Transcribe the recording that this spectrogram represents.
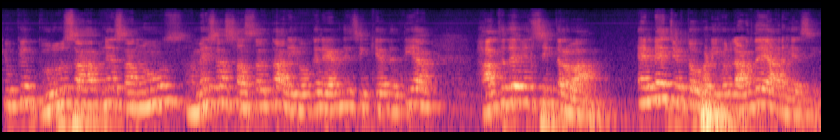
ਕਿਉਂਕਿ ਗੁਰੂ ਸਾਹਿਬ ਨੇ ਸਾਨੂੰ ਹਮੇਸ਼ਾ ਸ਼ਸਤਰਧਾਰੀ ਹੋ ਕੇ ਰਹਿਣ ਦੀ ਸਿੱਖਿਆ ਦਿੱਤੀ ਆ। ਹੱਥ ਦੇ ਵਿੱਚ ਸੀ ਤਲਵਾਰ। ਇੰਨੇ ਚਿਰ ਤੋਂ ਫੜੀ ਹੋ ਲੜਦੇ ਆ ਰਹੇ ਸੀ।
